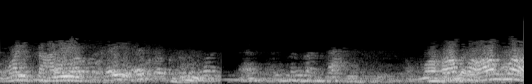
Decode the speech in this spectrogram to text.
الله يفتح عليك الله الله الله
